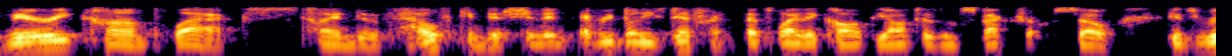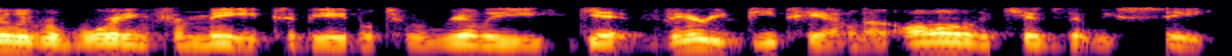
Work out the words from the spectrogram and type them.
very complex kind of health condition and everybody's different. That's why they call it the autism spectrum. So it's really rewarding for me to be able to really get very detailed on all the kids that we see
